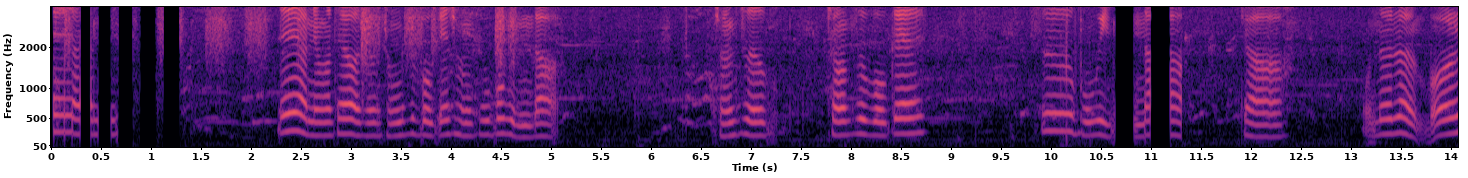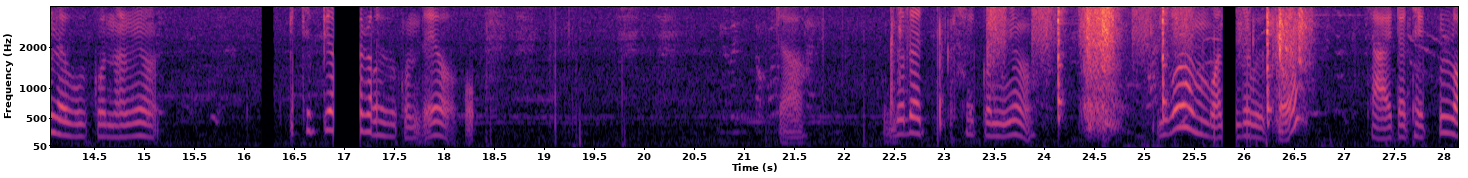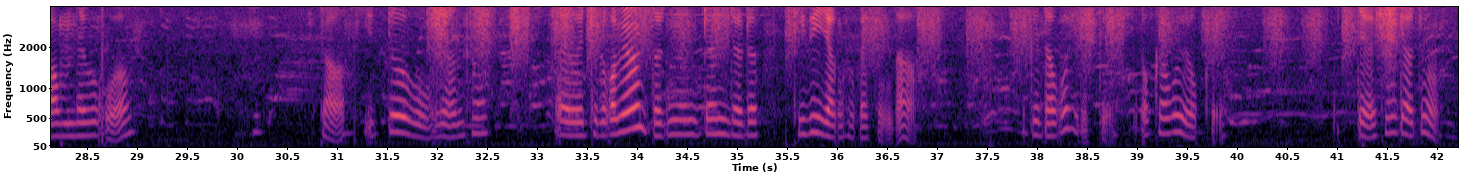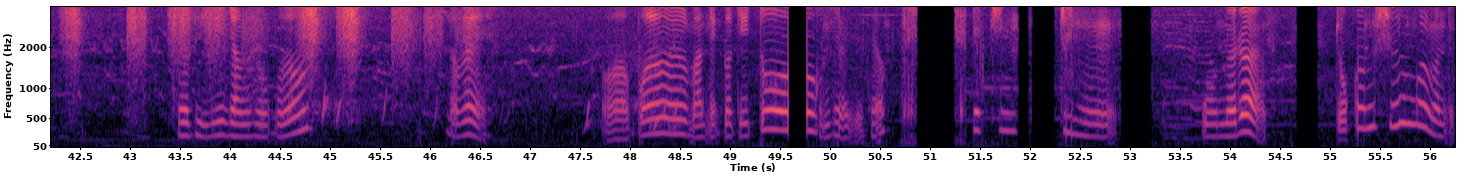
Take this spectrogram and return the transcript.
네, 안녕하세요. 저는 정수복의 정수복입니다. 정수, 정수복의 수복입니다. 자, 오늘은 뭘 해볼 거냐면, 특별하게 해볼 건데요. 어. 자, 오늘은 할 거는요. 이걸 한번 만들어 볼까요? 자, 일단 댓글로 한번 해보고요. 자, 유튜브 보면서 자, 여기 들어가면 짜잔짜잔 비비 장소가 있습니다. 이렇게 하고 이렇게 이렇게 하고 이렇게 어때요? 신기하죠? 제 비비 장소고요. 그 다음에 어, 뭘 만들 건지 또 검색해 주세요. 음, 오늘은 조금 쉬운 걸 만들.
